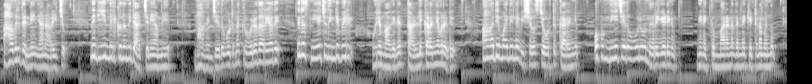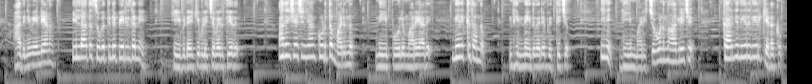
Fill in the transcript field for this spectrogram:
അവർ തന്നെ ഞാൻ അറിയിച്ചു. നിന്റെ ഈ നിൽക്കുന്ന നിന്റെ അച്ഛനെ അമ്മയെ. മകൻ ചെയ്തു കൂട്ടുന്ന ക്രൂരത അറിയാതെ നിന്നെ സ്നേഹിച്ചു നിന്റെ പേരിൽ ഒരു മകനെ തള്ളിക്കളഞ്ഞവർ. ആദ്യമായി നിന്നെ വിശ്വസിച്ചോർത്ത് കരഞ്ഞു. ഒപ്പം നീ ചെയ്ത ഓരോ നെറികേടിനും നിനക്ക് മരണം തന്നെ കിട്ടണമെന്നും അതിനു വേണ്ടിയാണ് ഇല്ലാത്ത സുഖത്തിന്റെ പേരിൽ തന്നെ ഇവിടേക്ക് വിളിച്ചു വരുത്തിയത്. അതിനുശേഷം ഞാൻ കൊടുത്ത മരുന്ന് നീ പോലും അറിയാതെ നിനക്ക് തന്നു. നിന്നെ ഇതുവരെ വെത്തിച്ചു. ഇനി നീ മരിച്ചു പോകണമെന്ന് ആഗ്രഹിച്ച് കരഞ്ഞു നീറി നീറി കിടക്കും.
